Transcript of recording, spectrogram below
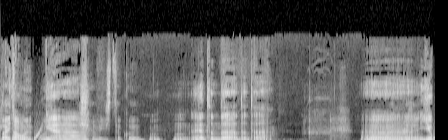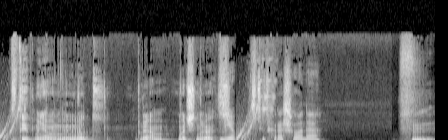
Батя А у мой хуй. меня- Еще есть такое. Это да, да, да. Э, Ёб стыд мне вот прям очень нравится. Это хорошо, да. Хм.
